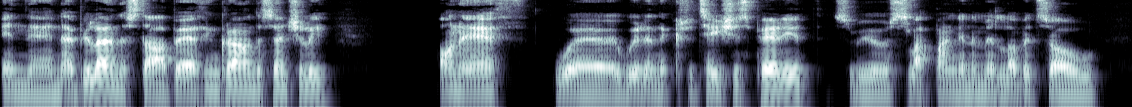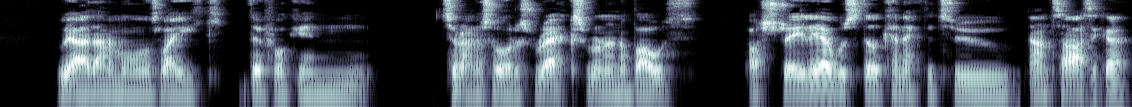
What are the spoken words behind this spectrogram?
in the nebula and the star birthing ground, essentially, on Earth, we're, we're in the Cretaceous period. So, we were slap bang in the middle of it. So, we had animals like the fucking Tyrannosaurus Rex running about. Australia was still connected to Antarctica.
